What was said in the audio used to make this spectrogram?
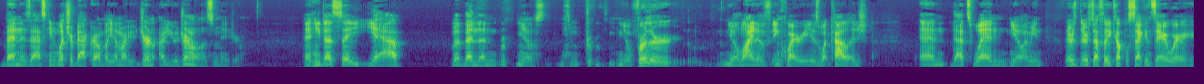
Ben is asking, "What's your background, William? Are you journal? Are you a journalism major?" And he does say, "Yeah," but Ben then you know you know further you know line of inquiry is what college, and that's when you know I mean there's there's definitely a couple seconds there where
